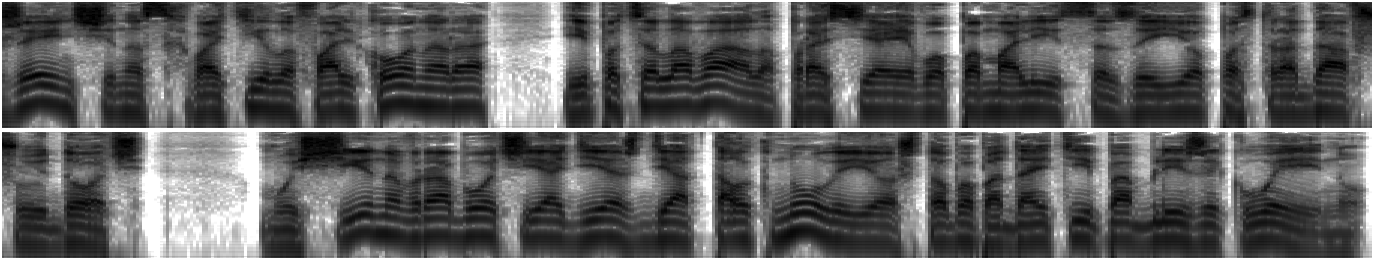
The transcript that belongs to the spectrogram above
женщина схватила Фальконора и поцеловала, прося его помолиться за ее пострадавшую дочь. Мужчина в рабочей одежде оттолкнул ее, чтобы подойти поближе к Уэйну.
